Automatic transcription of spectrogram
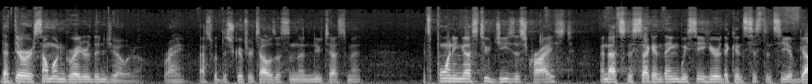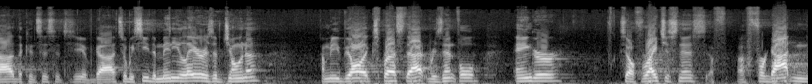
that there is someone greater than Jonah, right? That's what the scripture tells us in the New Testament. It's pointing us to Jesus Christ. And that's the second thing we see here the consistency of God, the consistency of God. So we see the many layers of Jonah. How many of y'all express that? Resentful, anger, self righteousness, a, forgotten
